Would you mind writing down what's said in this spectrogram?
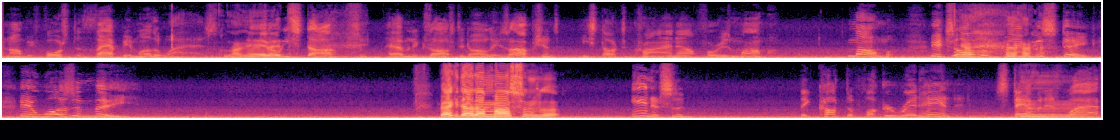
and I'll be forced to zap him otherwise. So he stops, and having exhausted all his options, he starts crying out for his mama. Mama, it's all a big mistake. It wasn't me. Belki de adam masumdu. Innocent. They caught the fucker red-handed, stabbing his Hmm. wife,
